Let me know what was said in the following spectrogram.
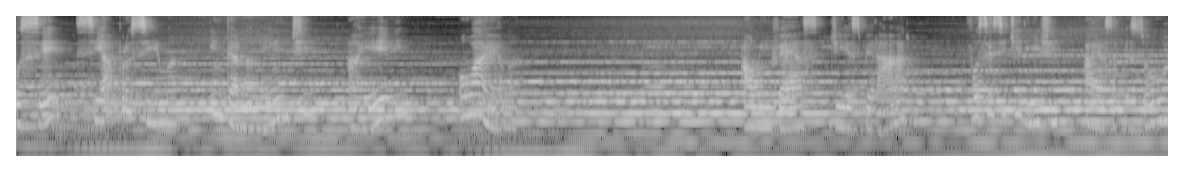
Você se aproxima internamente a ele ou a ela. Ao invés de esperar, você se dirige a essa pessoa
